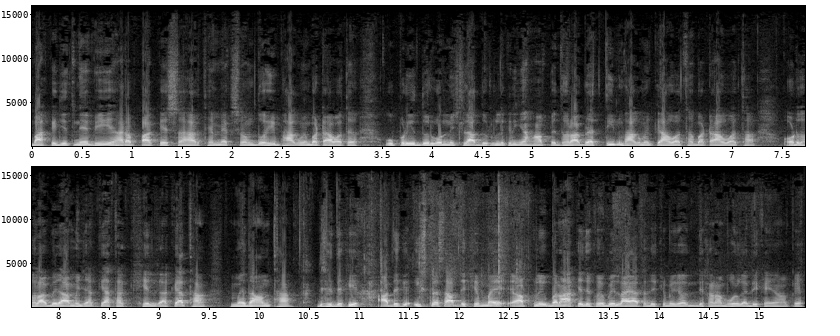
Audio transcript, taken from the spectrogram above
बाकी जितने भी हड़प्पा के शहर थे, मैक्सिमम दो ही भाग में बटा हुआ था। ऊपरी दुर्ग और निचला दुर्ग। लेकिन यहाँ पे धोलावीरा तीन भाग में क्या हुआ था, बटा हुआ था। और धोलावीरा में क्या था? खेल का क्या था? मैदान था। जैसे देखिए, आप देखिए, इस तरह से आप देखिए, मैं आपके लिए बना के देखो लाया था। देखिए, मैं दिखाना भूल गया, देखिए यहाँ पे।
